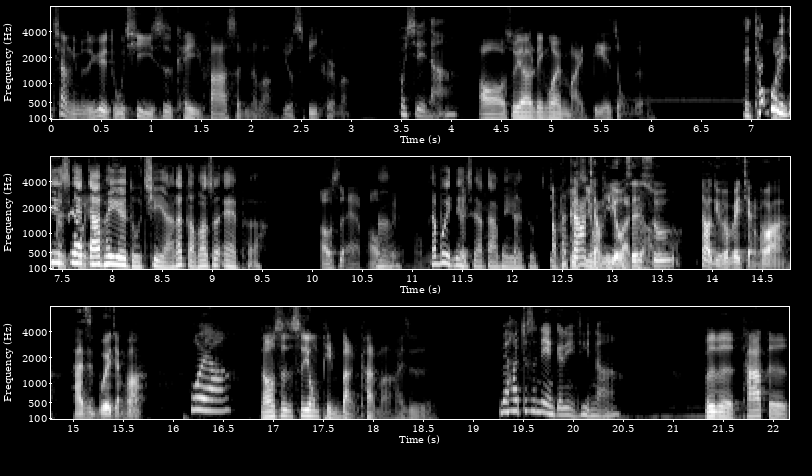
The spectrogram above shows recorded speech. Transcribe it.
像你们的阅读器是可以发声的吗？有 speaker 吗？不行啊。哦，所以要另外买别种的。哎，它不一定是要搭配阅读器啊，它搞不好是 app 啊。哦，是 app。OK，它不一定是要搭配阅读器。那刚刚讲的有声书到底会不会讲话，还是不会讲话？会啊。然后是是用平板看吗？还是？没有，他就是念给你听啊。不是不是，他的。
